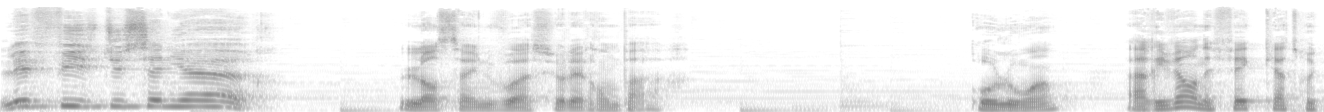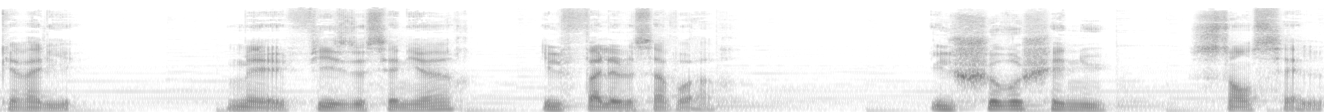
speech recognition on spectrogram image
Les fils du Seigneur lança une voix sur les remparts. Au loin arrivaient en effet quatre cavaliers. Mais fils de seigneur, il fallait le savoir. Ils chevauchaient nus, sans selle,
